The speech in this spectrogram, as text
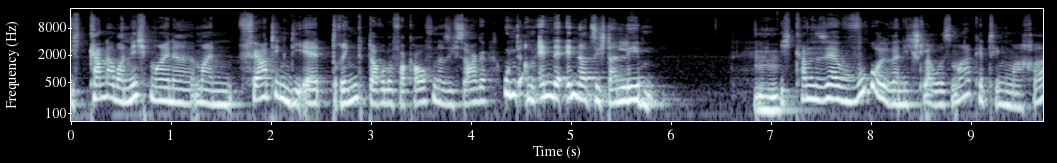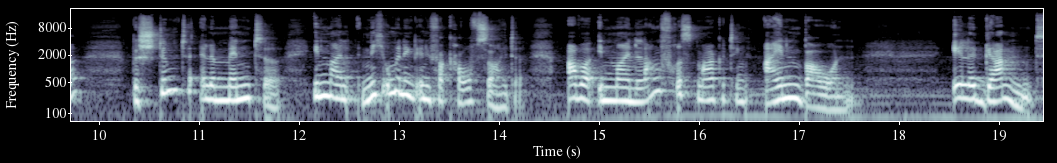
Ich kann aber nicht meine, meinen fertigen Diätdrink darüber verkaufen, dass ich sage, und am Ende ändert sich dein Leben. Mhm. Ich kann sehr wohl, wenn ich schlaues Marketing mache, bestimmte Elemente in mein, nicht unbedingt in die Verkaufsseite, aber in mein Langfristmarketing einbauen. Elegant,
